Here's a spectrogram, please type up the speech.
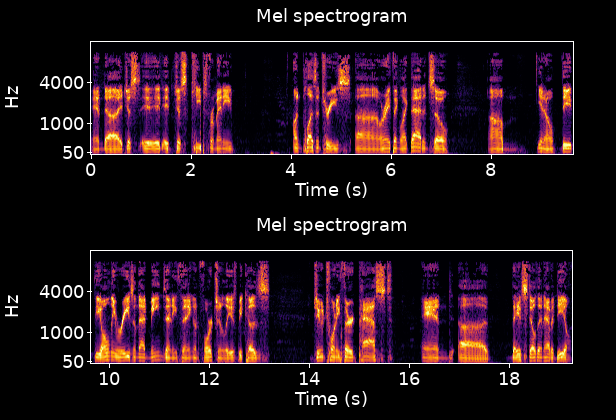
and uh, it just it, it just keeps from any unpleasantries uh, or anything like that. And so, um, you know, the the only reason that means anything, unfortunately, is because June twenty third passed, and uh, they still didn't have a deal.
